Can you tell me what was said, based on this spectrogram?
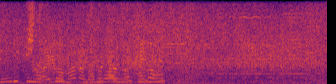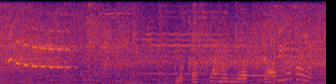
うまなす。よかった間に合ったありがとう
